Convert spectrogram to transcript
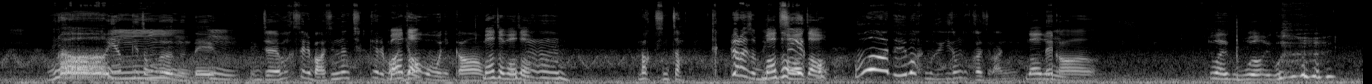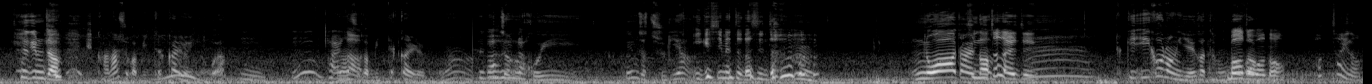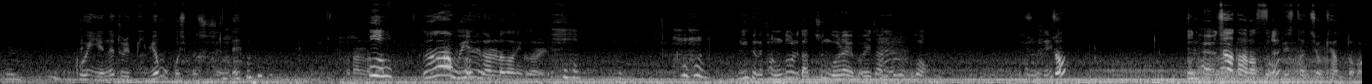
아 이렇게 음, 정도였는데 음. 이제 확실히 맛있는 치킨을 많이 맞아. 먹어보니까 맞아 맞아. 응, 응. 막 진짜 특별해서 맞아, 미치겠고 맞아. 우와 대박 막 이 정도까지는 아닌데 나도. 내가 와 이거 뭐야 이거. 흑임자 가나슈가 밑에 깔려 있는 거야? 음, 음 달다. 가나슈가 밑에 깔려 있구나 흑임자가 흑임자. 거의 흑임자 죽이야 이게 시멘트다 진짜. 응. 음, 와 달다 진짜 달지. 음, 특히 이거랑 얘가 당도가 맞아 맞아. 확 차이나. 거의 얘네 둘이 비벼 먹고 싶은 수준인데 더 달라 어, 으아 위에 날라다니고 달려 이 근데 당도를 낮춘 거래 예전에 보다. 반대? 진짜? 또 달- 진짜 달았어? 피스타치오 갸또가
